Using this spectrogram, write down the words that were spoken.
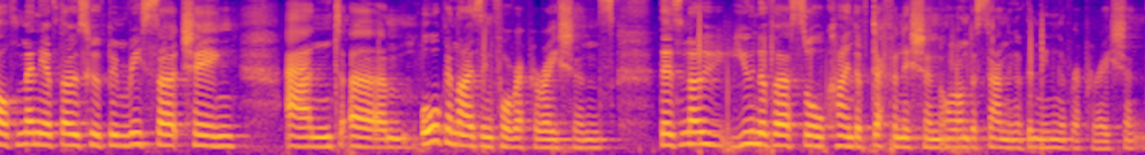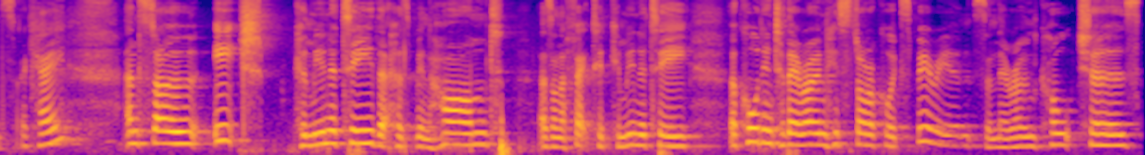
of many of those who have been researching and um, organizing for reparations, there's no universal kind of definition or understanding of the meaning of reparations, okay? And so each community that has been harmed as an affected community according to their own historical experience and their own cultures,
